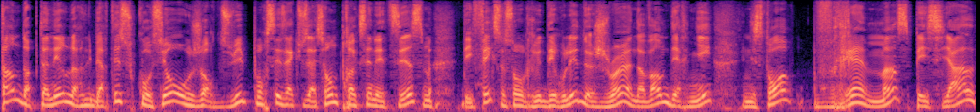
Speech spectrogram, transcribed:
tentent d'obtenir leur liberté sous caution aujourd'hui pour ces accusations de proxénétisme. Des faits qui se sont déroulés de juin à novembre dernier. Une histoire vraiment spéciale.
